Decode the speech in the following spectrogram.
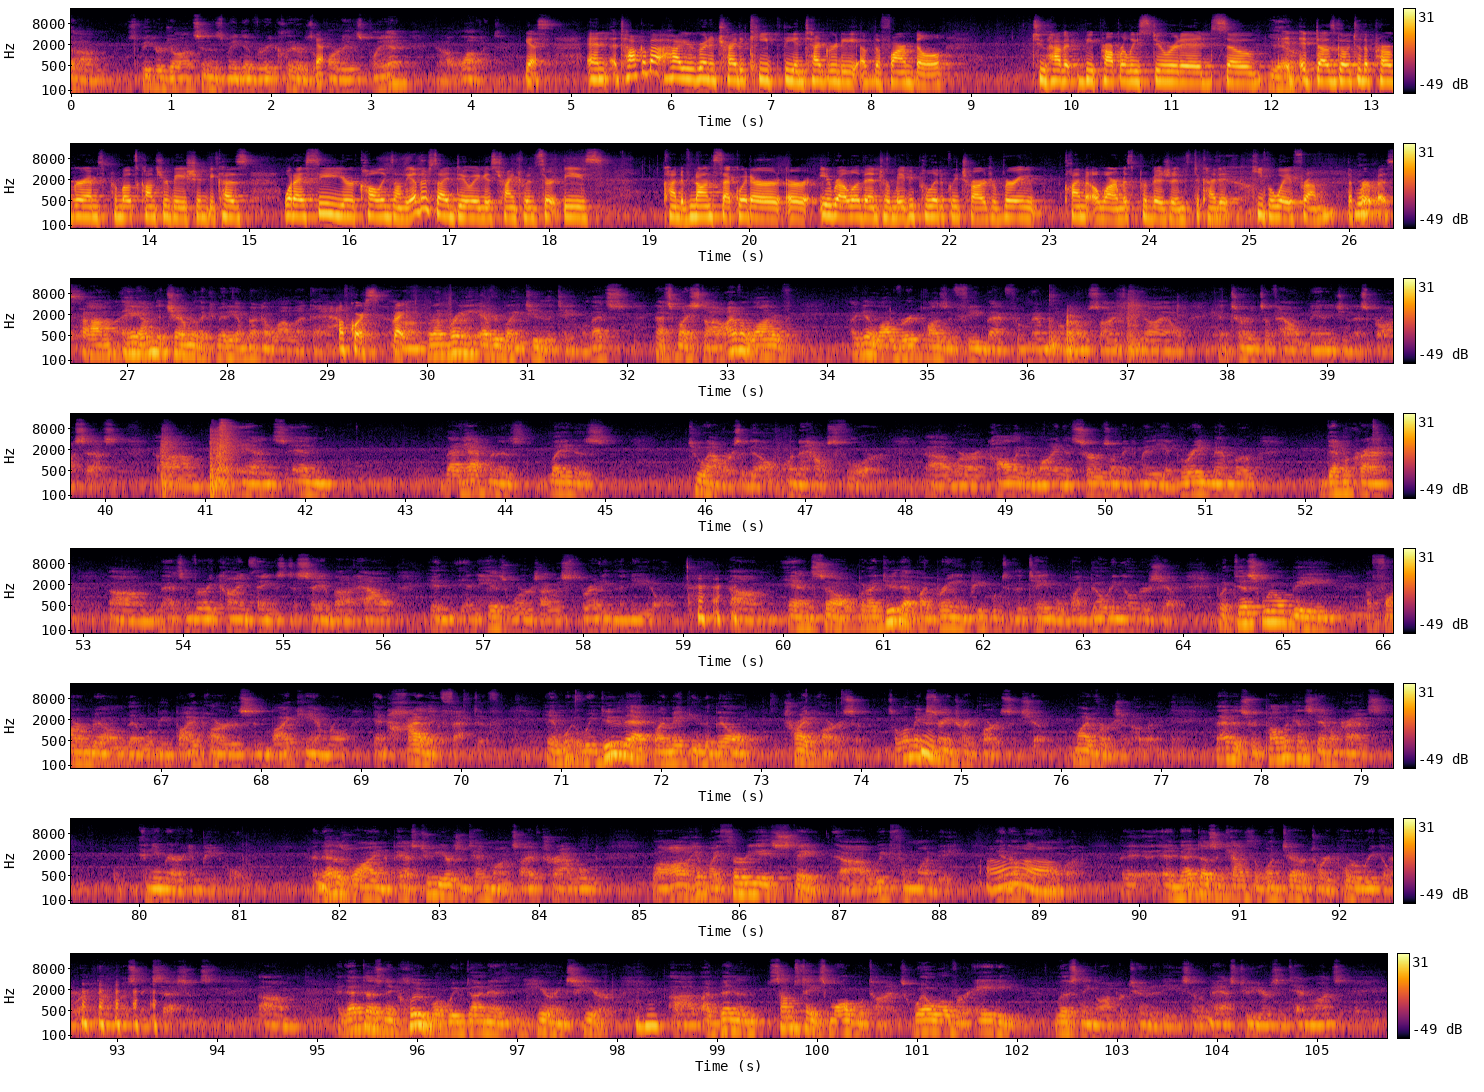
um, Speaker Johnson has made that very clear as a Yeah. part of his plan, and I love it. Yes, and talk about how you're going to try to keep the integrity of the farm bill to have it be properly stewarded so it, Yeah. it does go to the programs, promotes conservation. Because what I see your colleagues on the other side doing is trying to insert these kind of non sequitur or irrelevant or maybe politically charged or very climate alarmist provisions to kind of Yeah. keep away from the purpose. Um, hey, I'm the chairman of the committee, I'm not gonna allow that to happen. Of course, right. Um, But I'm bringing everybody to the table, that's, that's my style. I have a lot of, I get a lot of very positive feedback from members on both sides of the aisle in terms of how I'm managing this process. Um, And, and that happened as late as two hours ago on the House floor, uh, where a colleague of mine that serves on the committee, a great member, Democrat, um, had some very kind things to say about how, in, in his words, I was threading the needle. Um, and so, but I do that by bringing people to the table, by building ownership. But this will be a farm bill that will be bipartisan, bicameral, and highly effective. And we, we do that by making the bill tripartisan. So let me explain tripartisanship, my version of it. That is Republicans, Democrats, and the American people. And that is why in the past two years and ten months, I have traveled, well, I'll hit my thirty-eighth state, uh, a week from Monday in Oh. Oklahoma. And that doesn't count the one territory, Puerto Rico, where I've done listening sessions. Um, And that doesn't include what we've done in in hearings here. Uh, I've been in some states multiple times, well over eighty listening opportunities in the past two years and ten months.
